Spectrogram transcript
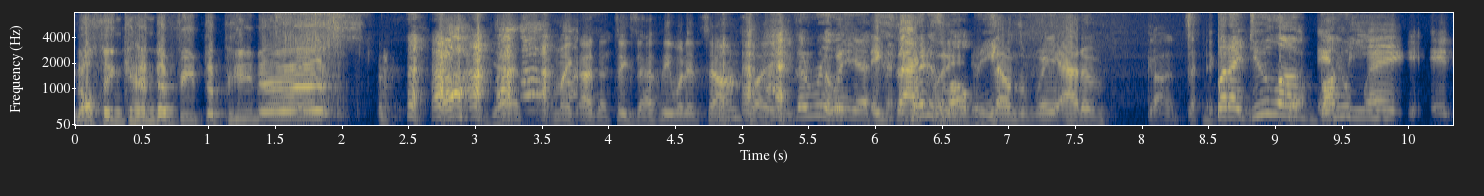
Nothing can defeat the penis. Yes. oh my god, that's exactly what it sounds like. that really is. Exactly. Might as well be. It sounds way out of context. but I do love But Buffy. In a way, it,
